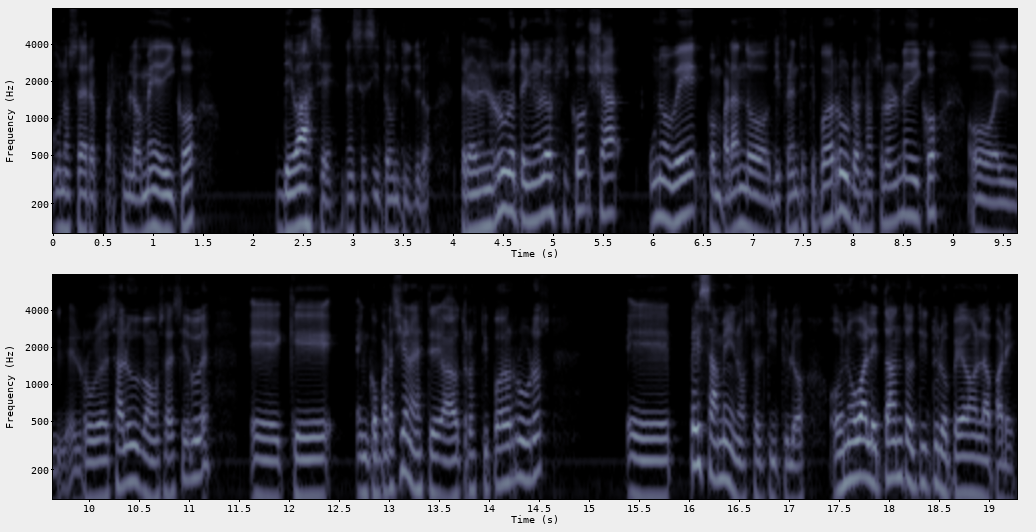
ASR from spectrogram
uno ser, por ejemplo, médico, de base necesita un título. Pero en el rubro tecnológico ya uno ve, comparando diferentes tipos de rubros, no solo el médico o el, el rubro de salud, vamos a decirle, que en comparación a, este, a otros tipos de rubros, eh, pesa menos el título o no vale tanto el título pegado en la pared.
